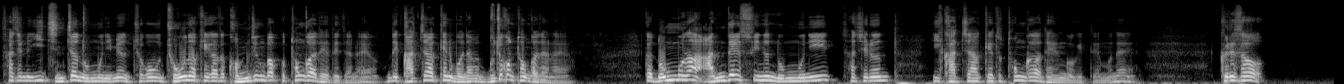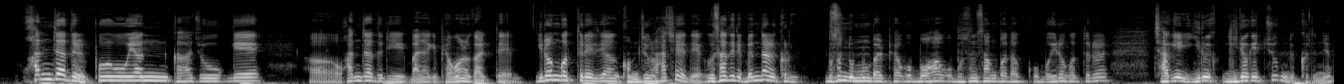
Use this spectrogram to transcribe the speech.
사실은 이 진짜 논문이면 저거 좋은 학회 가서 검증받고 통과돼야 되잖아요. 근데 가짜 학회는 뭐냐면 무조건 통과잖아요. 그러니까 논문화 안 될 수 있는 논문이 사실은 이 가짜 학회도 통과가 되는 거기 때문에 그래서 환자들 보양 가족의 어, 환자들이 만약에 병원을 갈 때 이런 것들에 대한 검증을 하셔야 돼요. 의사들이 맨날 그런 무슨 논문 발표하고 뭐 하고 무슨 상 받았고 뭐 이런 것들을 자기 이력, 이력에 쭉 넣거든요.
